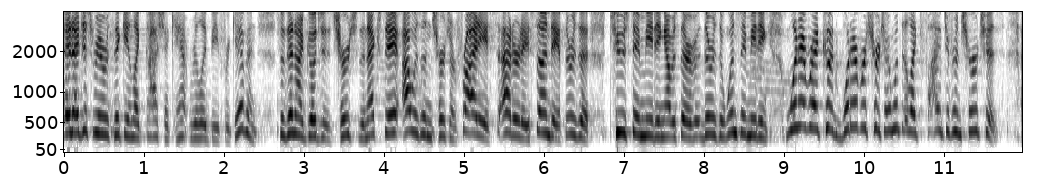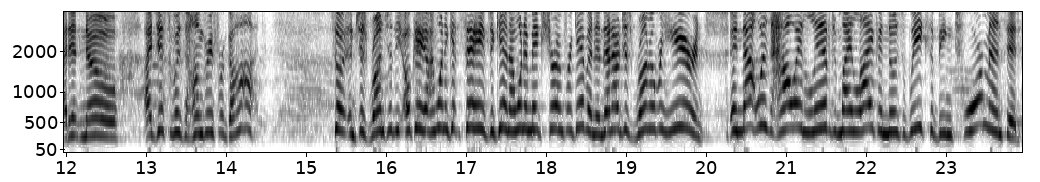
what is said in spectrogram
And I just remember thinking, like, gosh, I can't really be forgiven. So then I'd go to the church the next day. I was in church on Friday, Saturday, Sunday. If there was a Tuesday meeting, I was there. If there was a Wednesday meeting, whenever I could, whatever church. I went to like five different churches. I didn't know. I just was hungry for God. So and just run to the, okay, I want to get saved again. I want to make sure I'm forgiven. And then I just run over here. And, and that was how I lived my life in those weeks of being tormented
